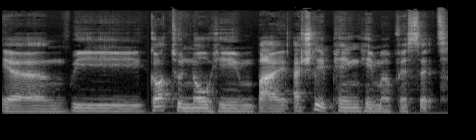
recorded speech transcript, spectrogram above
and we got to know him by actually paying him a visit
